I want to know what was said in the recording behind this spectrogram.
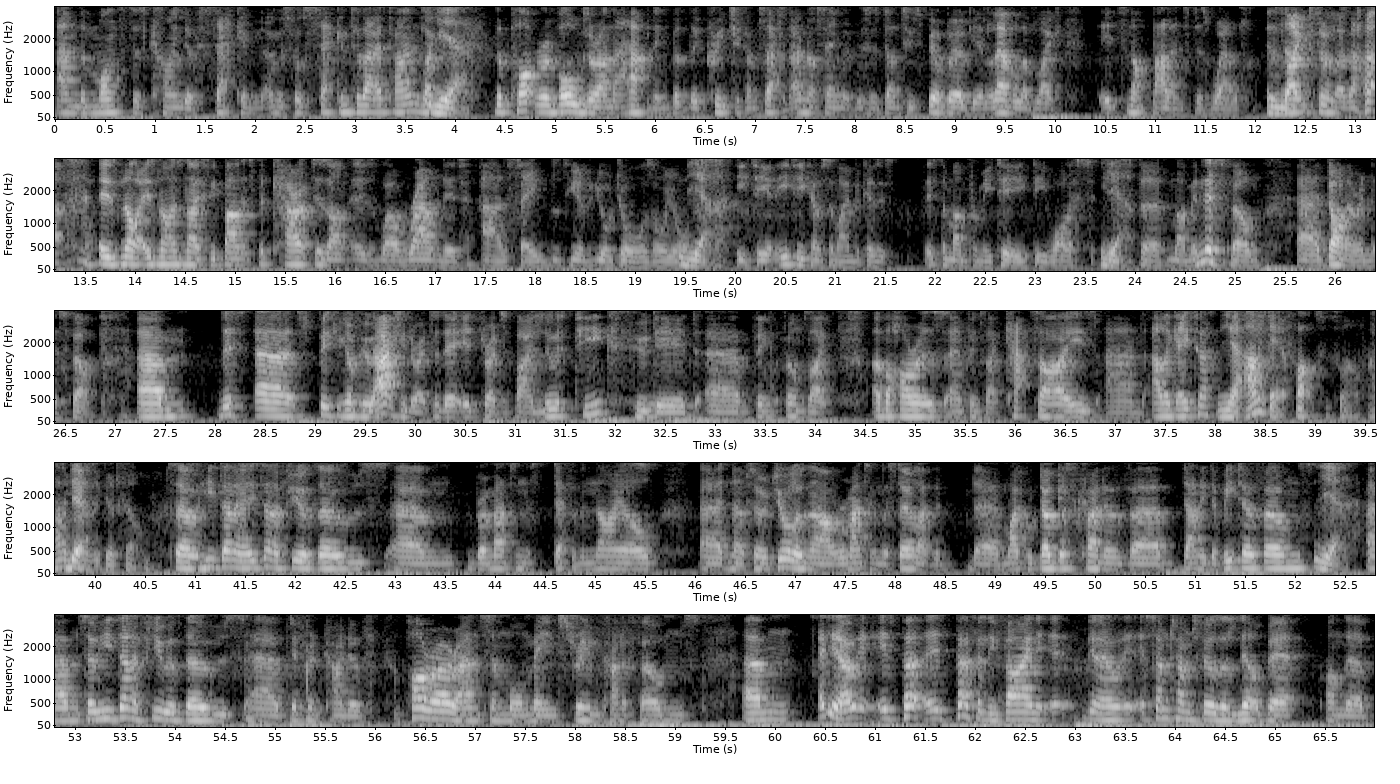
and the monsters kind of second, almost feel second to that at times. Like yeah, the plot revolves around that happening, but the creature comes second. I'm not saying that this is done to Spielbergian level of like it's not balanced as well. It's No. like something like that. It's not. It's not as nicely balanced. The characters aren't as well rounded as say your, your Jaws or your yeah, ET. And ET comes to mind because it's it's the mum from ET. Dee Wallace is Yeah. the mum in this film. Uh, Donna in this film. Um, this uh, speaking of who actually directed it, it's directed by Lewis Teague, who did um, thing, films like other horrors and things like Cat's Eyes and Alligator. yeah. Alligator Fox as well. Alligator Yeah. is a good film. So he's done a he's done a few of those. Um, Romancing the Death of the Nile. Uh, no, so the Nile, Romancing the Stone, like the uh, Michael Douglas kind of uh, Danny DeVito films. Yeah, Um, so he's done a few of those uh, different kind of horror and some more mainstream kind of films. Um, and you know, it, it's per- it's perfectly fine. It- you know, it, it sometimes feels a little bit on the.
